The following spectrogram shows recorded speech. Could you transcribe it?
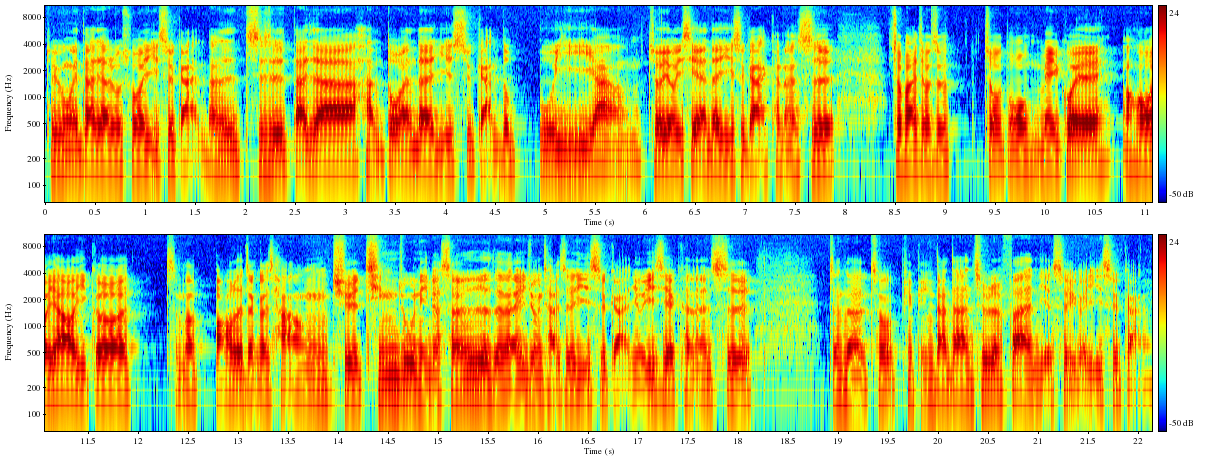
就因为大家都说仪式感，但是其实大家很多人的仪式感都不一样。就有一些人的仪式感可能是九百九十九朵玫瑰，然后要一个什么包了整个墙去庆祝你的生日的那一种才是仪式感。有一些可能是真的就平平淡淡吃顿饭也是一个仪式感。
